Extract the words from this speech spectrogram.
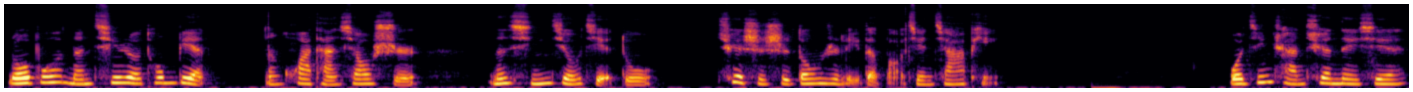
萝卜能清热通便，能化痰消食，能醒酒解毒，确实是冬日里的保健佳品。我经常劝那些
